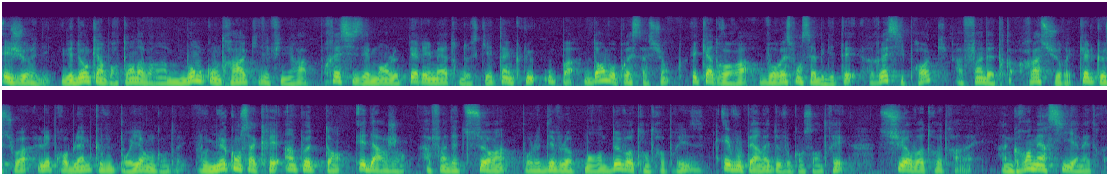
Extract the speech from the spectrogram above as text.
et juridiques. Il est donc important d'avoir un bon contrat qui définira précisément le périmètre de ce qui est inclus ou pas dans vos prestations et cadrera vos responsabilités réciproques afin d'être rassuré, quels que soient les problèmes que vous pourriez rencontrer. Il vaut mieux consacrer un peu de temps et d'argent afin d'être serein pour le développement de votre entreprise et vous permettre de vous concentrer sur votre travail. Un grand merci à maître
